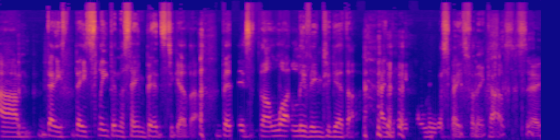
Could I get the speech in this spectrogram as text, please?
Um, they they sleep in the same beds together, but there's a lot living together, and they need a space for their cars. So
